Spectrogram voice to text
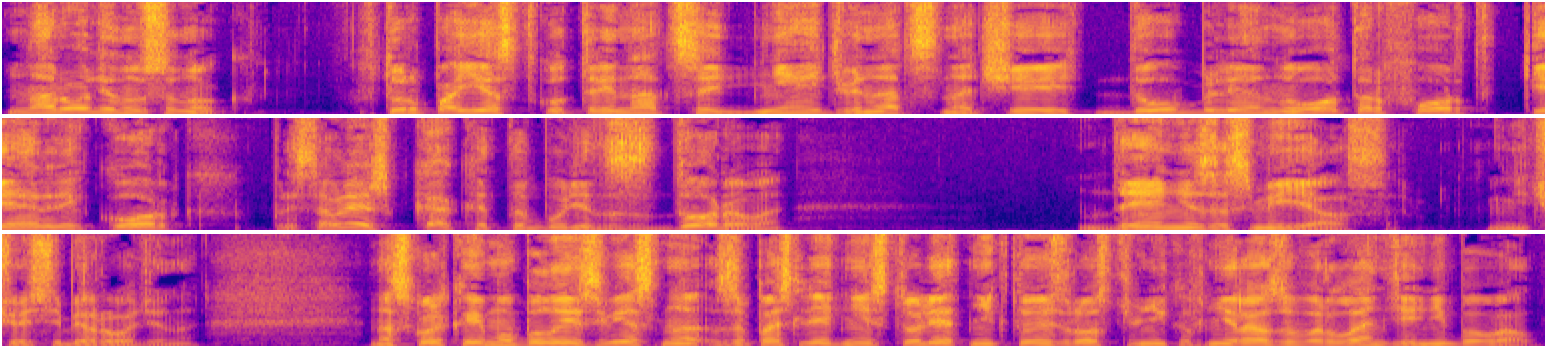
«На родину, сынок. В турпоездку 13 дней, 12 ночей. Дублин, Уотерфорд, Керри, Корк. Представляешь, как это будет здорово!» Дэнни засмеялся. «Ничего себе родина!» Насколько ему было известно, за последние сто лет никто из родственников ни разу в Ирландии не бывал.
